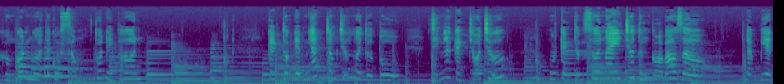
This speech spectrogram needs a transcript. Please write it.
hướng con người tới cuộc sống tốt đẹp hơn. Cảnh tượng đẹp nhất trong chữ người tử tù chính là cảnh cho chữ, một cảnh tượng xưa nay chưa từng có bao giờ. Đặc biệt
